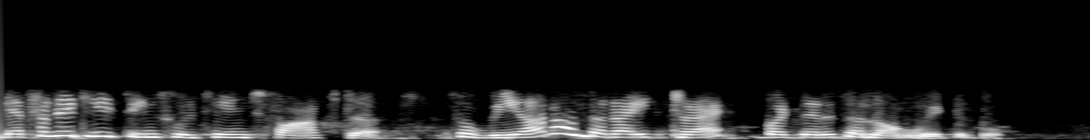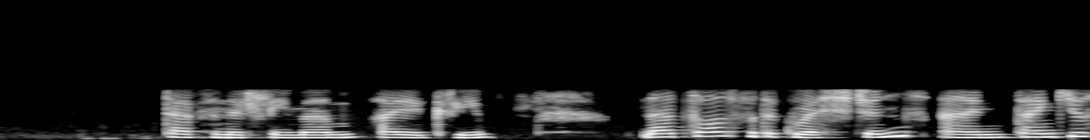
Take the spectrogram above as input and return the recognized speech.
definitely things will change faster. So, we are on the right track, but there is a long way to go. Definitely, ma'am. I agree. That's all for the questions, and thank you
